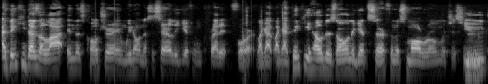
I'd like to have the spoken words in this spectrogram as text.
I think he does a lot in this culture, and we don't necessarily give him credit for it. Like I like I think he held his own against Surf in a small room, which is mm-hmm. huge.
